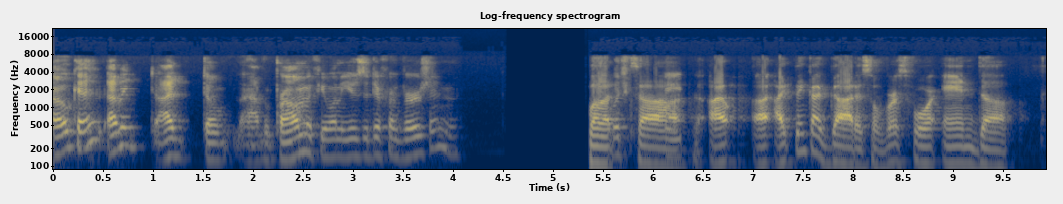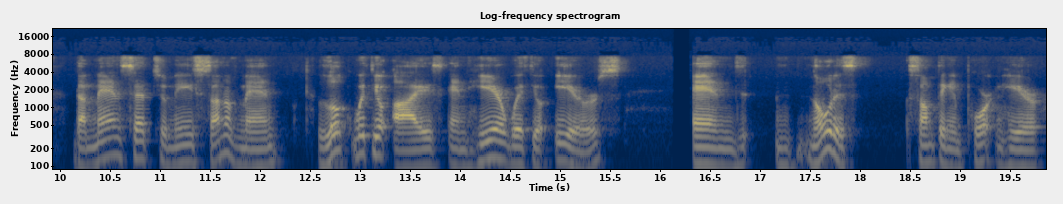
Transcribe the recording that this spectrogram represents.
Okay. I mean, I don't have a problem if you want to use a different version. But uh, I, I think I've got it. So, verse 4 And uh, the man said to me, Son of man, look with your eyes and hear with your ears. And notice something important here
